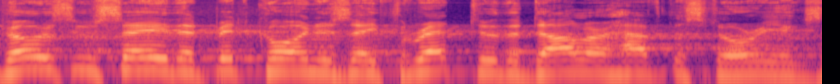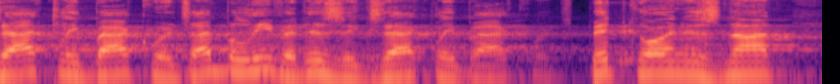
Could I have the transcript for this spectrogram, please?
Those who say that Bitcoin is a threat to the dollar have the story exactly backwards. I believe it is exactly backwards. Bitcoin is not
